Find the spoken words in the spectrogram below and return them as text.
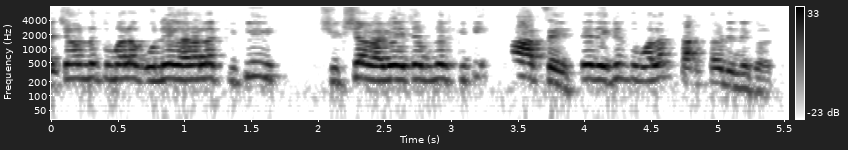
याच्यावरनं तुम्हाला गुन्हेगाराला किती शिक्षा व्हावी याच्याबद्दल किती आच आहे ते देखील तुम्हाला तातडीने कळतं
